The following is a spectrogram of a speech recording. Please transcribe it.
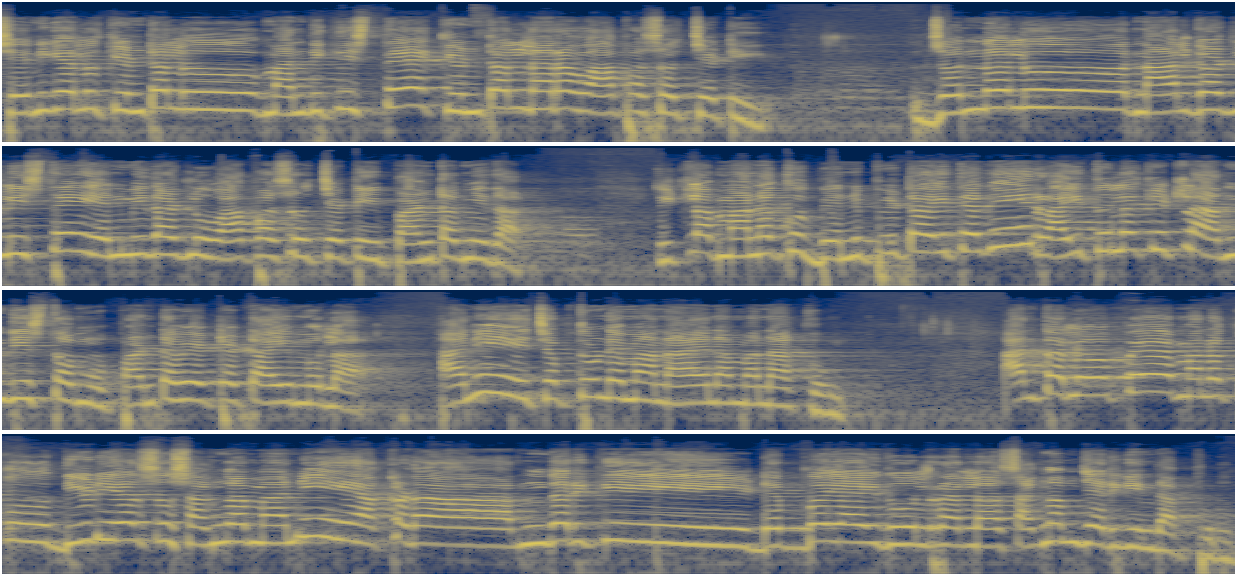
శనిగలు క్వింటలు మందికి ఇస్తే క్వింటల్నర వాపస్ వచ్చేటి జొన్నలు నాలుగడ్లు ఇస్తే ఎనిమిది అడ్లు వాపసు వచ్చేటి పంట మీద. ఇట్లా మనకు బెనిఫిట్ అవుతుంది రైతులకు ఇట్లా అందిస్తాము పంట పెట్టే టైముల అని చెప్తుండే మా నాయనమ్మ నాకు. అంతలోపే మనకు డిడిఎస్ సంఘం అని అక్కడ అందరికీ డెబ్బై ఐదు ఊళ్ళ సంఘం జరిగింది అప్పుడు.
